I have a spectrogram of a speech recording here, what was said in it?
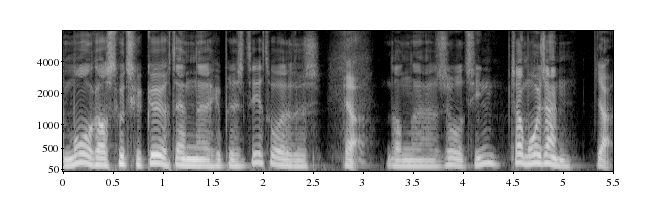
morgen als het goed gekeurd en gepresenteerd worden. Dus ja. dan zullen we het zien. Het zou mooi zijn. Ja.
